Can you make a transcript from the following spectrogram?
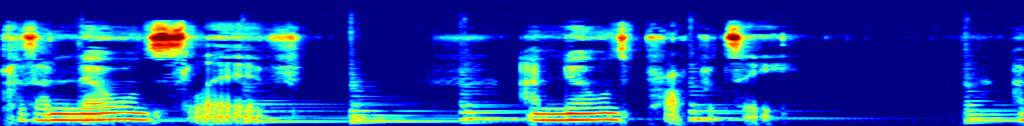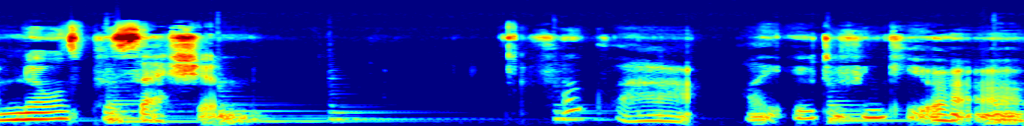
because I'm no one's slave. I'm no one's property. I'm no one's possession. Fuck that. Like, who do you think you are?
